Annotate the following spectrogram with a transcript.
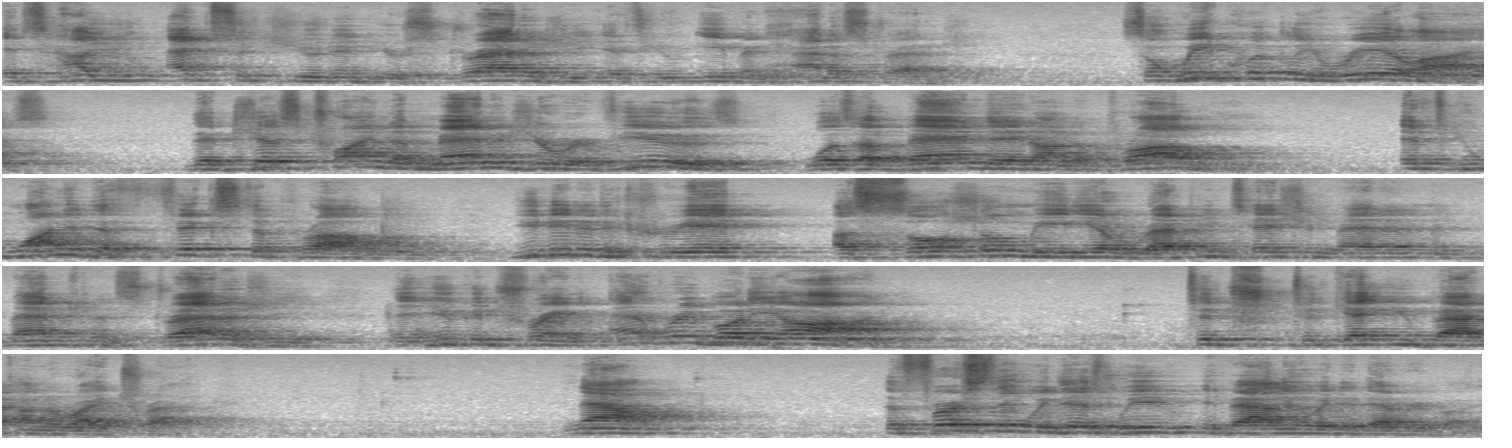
it's how you executed your strategy if you even had a strategy. So we quickly realized that just trying to manage your reviews was a band-aid on the problem. If you wanted to fix the problem, you needed to create a social media reputation management, strategy that you could train everybody on to, to get you back on the right track. Now, the first thing we did is we evaluated everybody.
